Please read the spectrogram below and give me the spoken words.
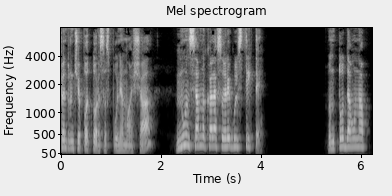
pentru începător, să spunem așa, nu înseamnă că alea sunt reguli stricte. Întotdeauna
